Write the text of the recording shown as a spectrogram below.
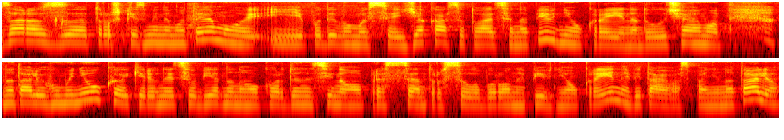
Зараз е, трошки змінимо тему і подивимося, яка ситуація на півдні України. Долучаємо Наталю Гуменюк, керівницю об'єднаного координаційного прес-центру Сил оборони Півдня України. Вітаю вас, пані Наталю.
